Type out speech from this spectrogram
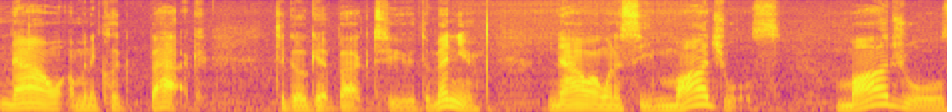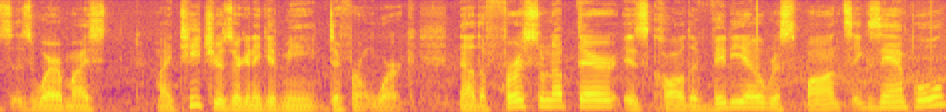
Now I'm gonna click back to go get back to the menu. Now I wanna see modules. Modules is where my my teachers are going to give me different work. Now the first one up there is called a video response example.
